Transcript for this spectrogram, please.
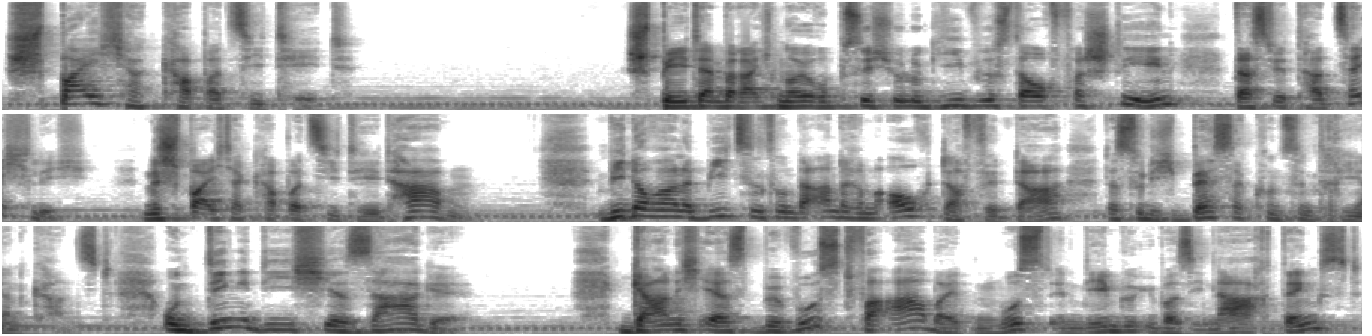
Speicherkapazität. Später im Bereich Neuropsychologie wirst du auch verstehen, dass wir tatsächlich eine Speicherkapazität haben. Binaurale Beats sind unter anderem auch dafür da, dass du dich besser konzentrieren kannst und Dinge, die ich hier sage, gar nicht erst bewusst verarbeiten musst, indem du über sie nachdenkst,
